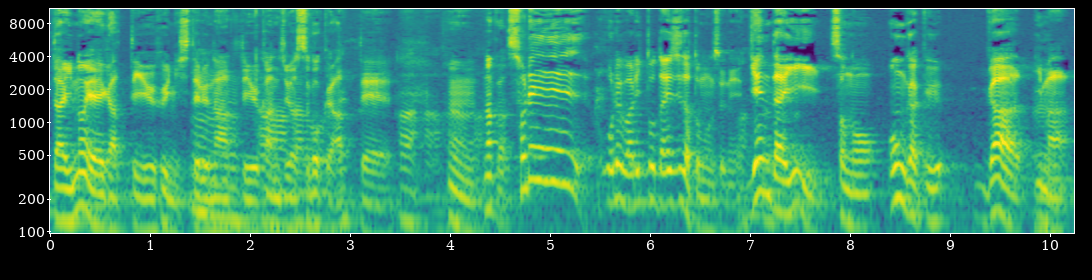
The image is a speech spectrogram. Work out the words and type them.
代の映画っていう風にしてるなっていう感じはすごくあって。うん、なんかそれ俺割と大事だと思うんですよね。あ現代その音楽が今、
